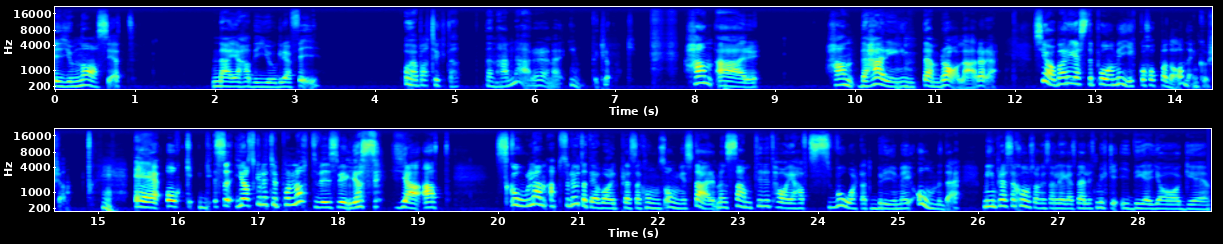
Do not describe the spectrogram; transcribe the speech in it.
i gymnasiet när jag hade geografi. Och jag bara tyckte att den här läraren är inte klok. Han är... Han, det här är inte en bra lärare. Så jag bara reste på mig, gick och hoppade av den kursen. Mm. Eh, och så jag skulle typ på något vis vilja säga att skolan, absolut att det har varit prestationsångest där, men samtidigt har jag haft svårt att bry mig om det. Min prestationsångest har legat väldigt mycket i det jag, eh,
